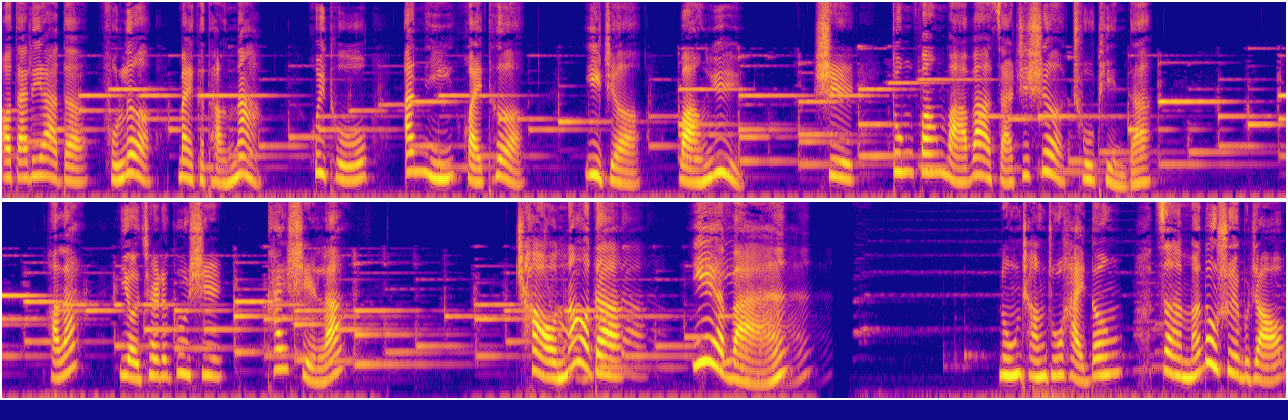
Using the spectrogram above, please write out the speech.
澳大利亚的弗勒麦克唐纳，绘图。安妮·怀特，译者王玉，是东方娃娃杂志社出品的。好啦，有趣的故事开始了。吵闹的夜晚，农场主海登怎么都睡不着。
